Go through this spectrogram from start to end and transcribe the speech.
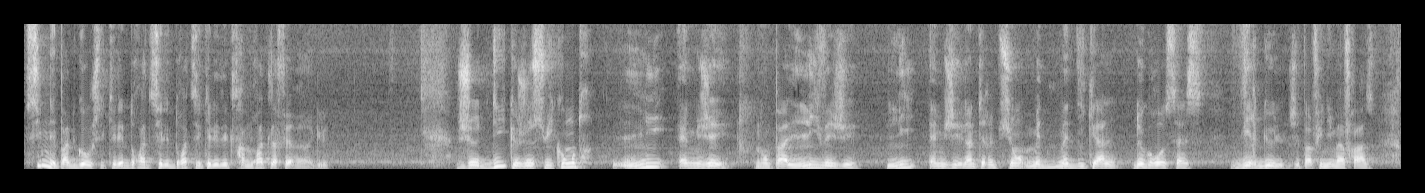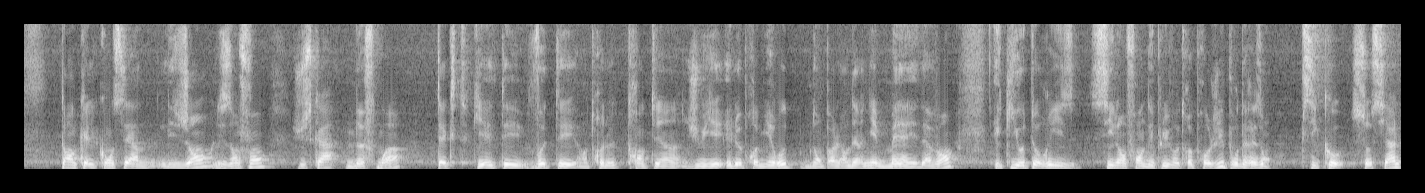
S'il n'est pas de gauche, c'est qu'il est de droite. S'il est de droite, c'est qu'il est d'extrême droite. L'affaire est réglée. Je dis que je suis contre l'IMG, non pas l'IVG. L'IMG, l'interruption médicale de grossesse virgule, j'ai pas fini ma phrase, tant qu'elle concerne les gens, les enfants, jusqu'à 9 mois, texte qui a été voté entre le 31 juillet et le 1er août, non pas l'an dernier, mais l'année d'avant, et qui autorise, si l'enfant n'est plus votre projet, pour des raisons psychosociales,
